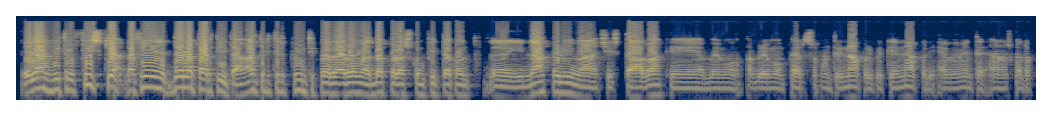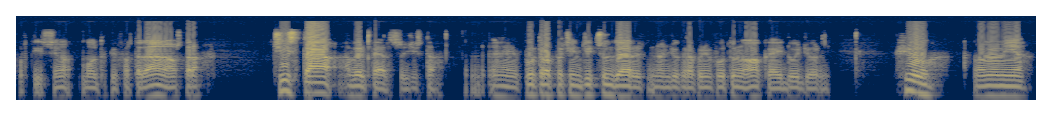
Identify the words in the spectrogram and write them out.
E l'arbitro fischia la fine della partita, altri tre punti per la Roma dopo la sconfitta contro eh, il Napoli, ma ci stava che abbiamo, avremmo perso contro il Napoli perché il Napoli ovviamente è una squadra fortissima, molto più forte della nostra ci sta aver perso, ci sta. Eh, purtroppo Cengiz Under non giocherà per infortunio. Ok, due giorni. Più, mamma mia.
